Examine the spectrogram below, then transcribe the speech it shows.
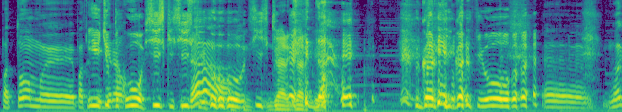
Потом... э, пока И YouTube играл- такой, о, сиськи, сиськи, Да. о, сиськи. Гар, гар, Да. Гарпи, гарпи, о. Э, Ну,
